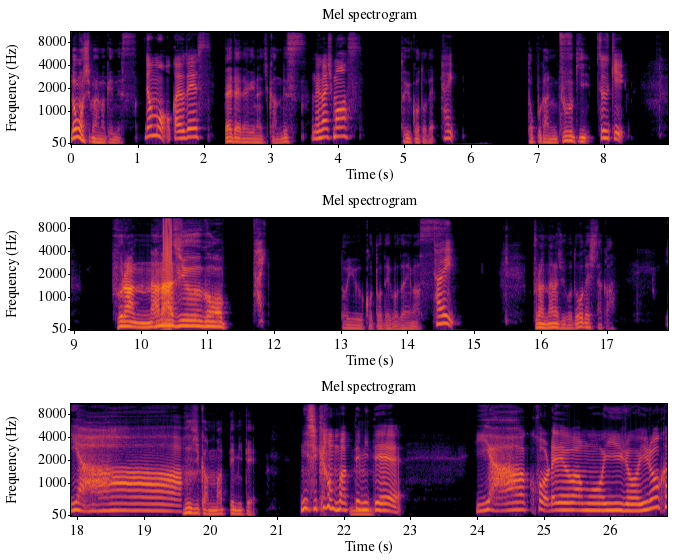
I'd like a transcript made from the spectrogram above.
どうも柴山健です。どうも、おかよです。大々だけな時間です。お願いします。ということで、はい。トップガンに続き、続き。プラン75はい。ということでございます。はい。プラン75どうでしたか？いやー、?2 時間待ってみて。2時間待ってみて、いやー、これはもういろいろ考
